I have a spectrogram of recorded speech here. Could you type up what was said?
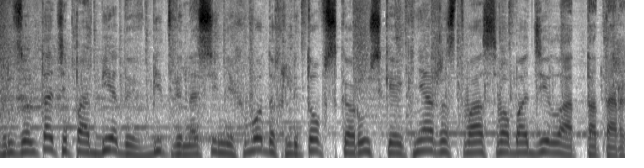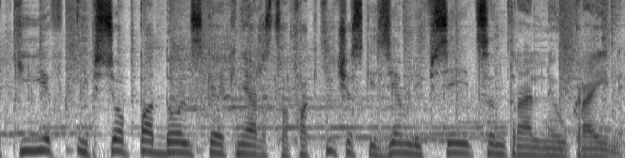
В результате победы в битве на Синих водах Литовско-Русское княжество освободило от татар Киев и все Подольское княжество, фактически земли всей Центральной Украины.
